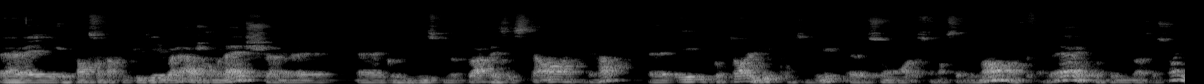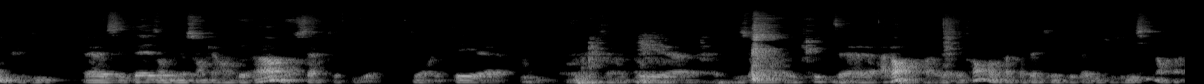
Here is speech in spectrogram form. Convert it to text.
et je pense en particulier, voilà, à Jean Brèche euh, communisme notoire, résistant, etc. Euh, et pourtant, lui continue euh, son, son enseignement en secondaire, il continue l'enseignement, il publie ses thèses en 1941, bon, certes, qui, qui ont été, qui ont été disons, écrites avant, il y a longtemps, dans un contexte qui n'était pas du tout celui-ci, mais enfin,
